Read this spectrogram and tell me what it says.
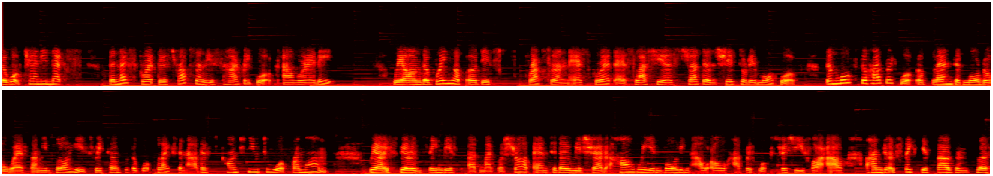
the work trend index. The next great disruption is hybrid work. Are we ready? We are on the brink of a disruption as great as last year's sudden shift to remote work. The move to hybrid work, a blended model where some employees return to the workplace and others continue to work from home. We are experiencing this at Microsoft, and today we shared how we're involving our own hybrid work strategy for our 160,000 plus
